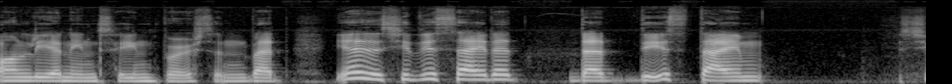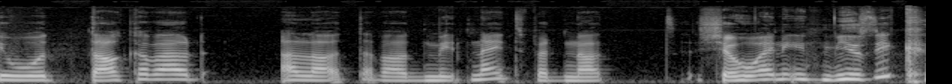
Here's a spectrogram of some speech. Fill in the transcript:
Only an insane person. But yeah, she decided that this time she would talk about a lot about midnight, but not show any music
